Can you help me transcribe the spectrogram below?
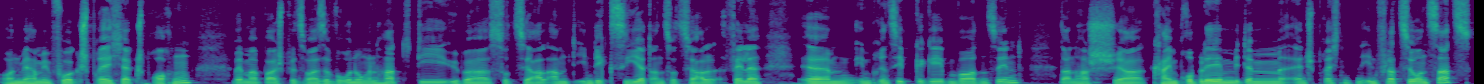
Und wir haben im Vorgespräch ja gesprochen, wenn man beispielsweise Wohnungen hat, die über Sozialamt indexiert an Sozialfälle ähm, im Prinzip gegeben worden sind, dann hast du ja kein Problem mit dem entsprechenden Inflationssatz.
